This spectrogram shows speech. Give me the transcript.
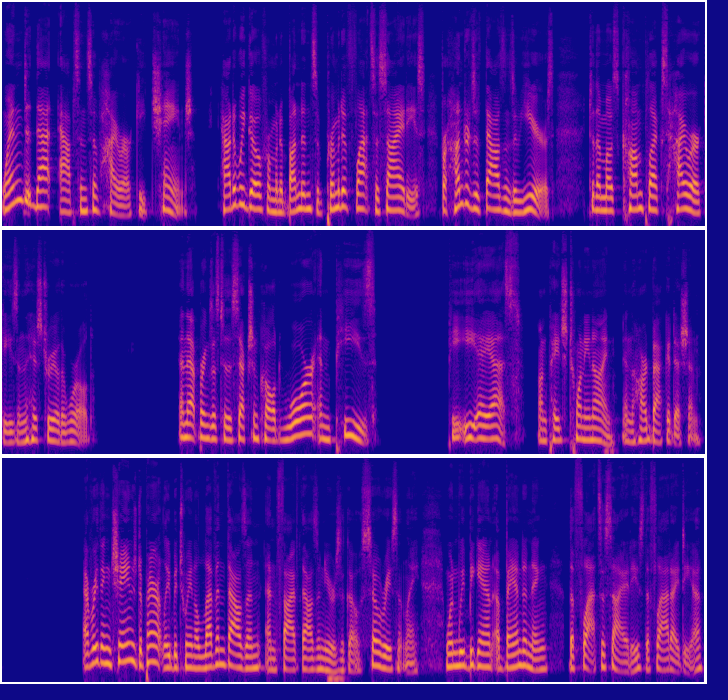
when did that absence of hierarchy change? How do we go from an abundance of primitive flat societies for hundreds of thousands of years to the most complex hierarchies in the history of the world? And that brings us to the section called War and Peas. P E A S on page 29 in the hardback edition. Everything changed apparently between 11,000 and 5,000 years ago, so recently, when we began abandoning the flat societies, the flat idea,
